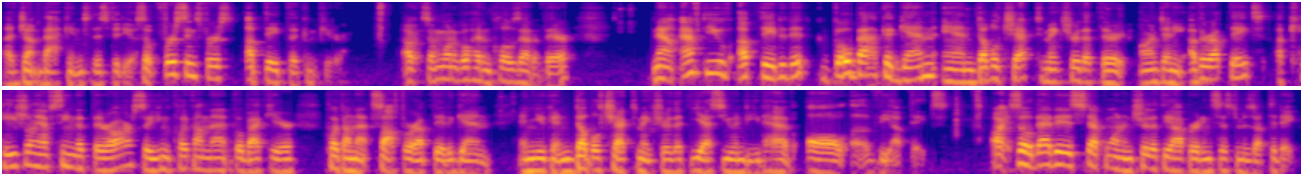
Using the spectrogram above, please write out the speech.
uh, jump back into this video. So first things first, update the computer. Okay, so I'm going to go ahead and close out of there. Now, after you've updated it, go back again and double check to make sure that there aren't any other updates. Occasionally I've seen that there are, so you can click on that, go back here, click on that software update again, and you can double check to make sure that yes, you indeed have all of the updates. Alright, so that is step one, ensure that the operating system is up to date.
